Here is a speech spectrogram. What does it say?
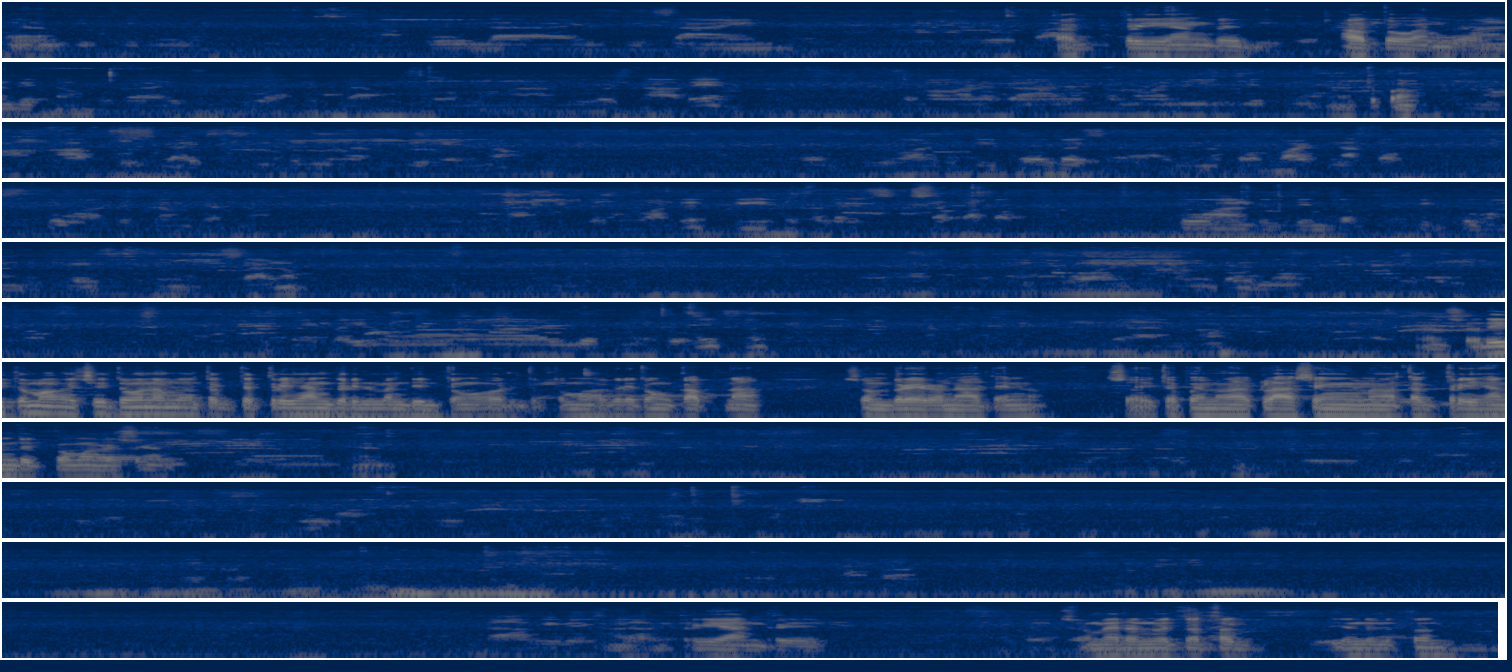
Yan. Kulay, design. Tag 300. Out 200. 200 lang po guys. 200 lang. So mga viewers natin. Sa mga naghahanap ng mga legit, no? Ito pa. mga guys. Dito nyo na bigyan, no? 200 dito guys. Ano na to, part na to is 200 lang dyan, no? Ah, Dito 200 dito guys. Isa pa to. 200 din to. Big 200 guys. Yung Isa, no? Big 200 lang to, no? Iba-iba yung mga look nito guys, no? So dito mga so ito naman tag 300 naman din tong or itong mga ganitong cup na sombrero natin. No? So ito po yung mga klaseng mga tag 300 po mga kasi. 300. So meron mo ito tag yan naman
